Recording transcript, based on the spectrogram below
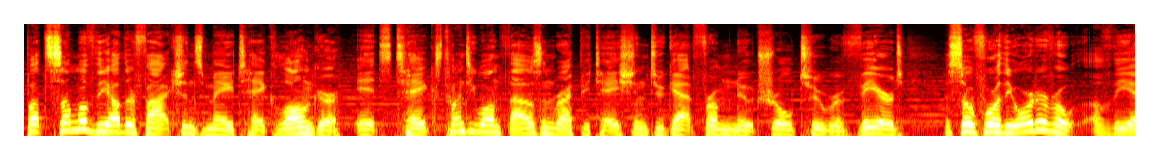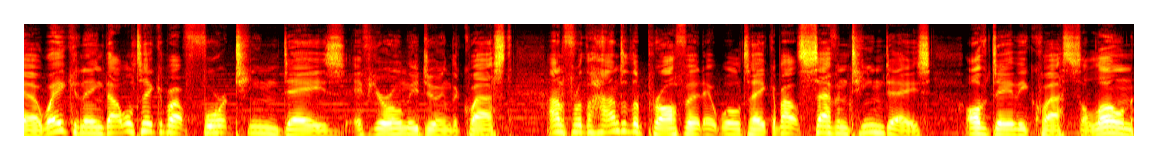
but some of the other factions may take longer. It takes 21,000 reputation to get from neutral to Revered, so for the Order of the Awakening, that will take about 14 days if you're only doing the quest, and for the Hand of the Prophet, it will take about 17 days of daily quests alone.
